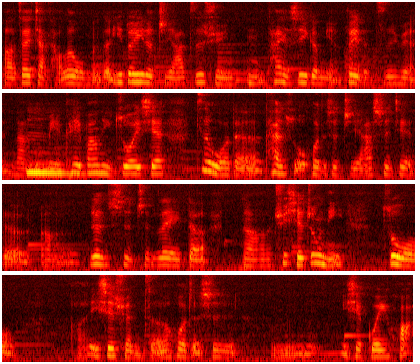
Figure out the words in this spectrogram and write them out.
呃，在假讨论我们的一对一的职涯咨询，嗯，它也是一个免费的资源。那我们也可以帮你做一些自我的探索，或者是职涯世界的呃认识之类的，呃，去协助你做呃一些选择，或者是嗯一些规划。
